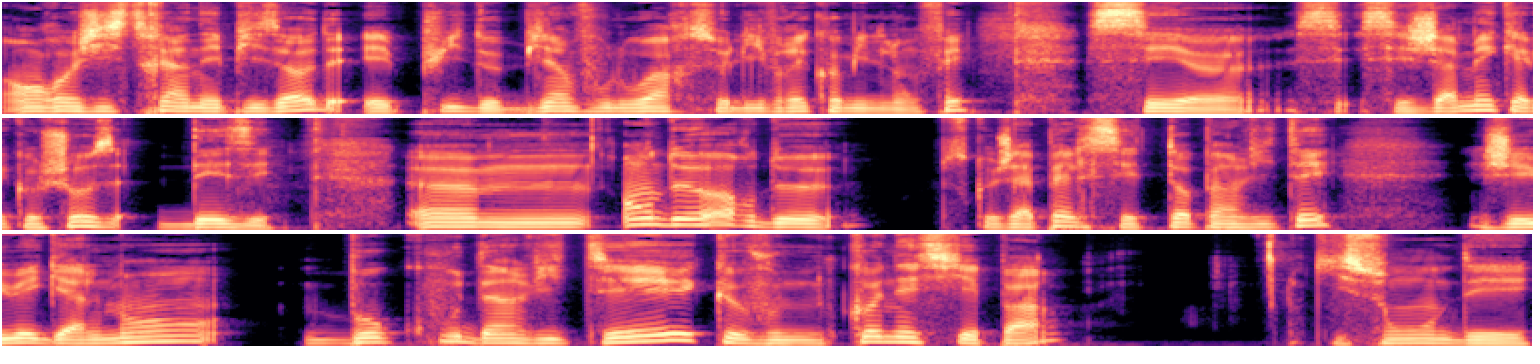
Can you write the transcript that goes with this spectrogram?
enregistrer un épisode et puis de bien vouloir se livrer comme ils l'ont fait. C'est c'est jamais quelque chose d'aisé. En dehors de ce que j'appelle ces top invités, j'ai eu également beaucoup d'invités que vous ne connaissiez pas, qui sont des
